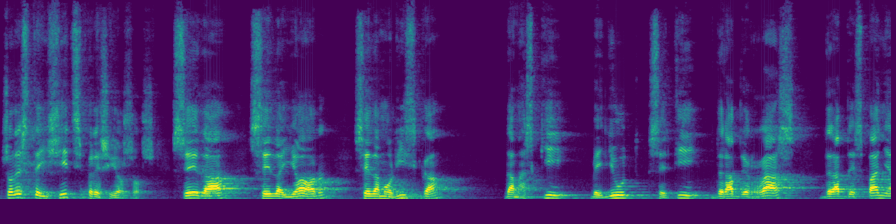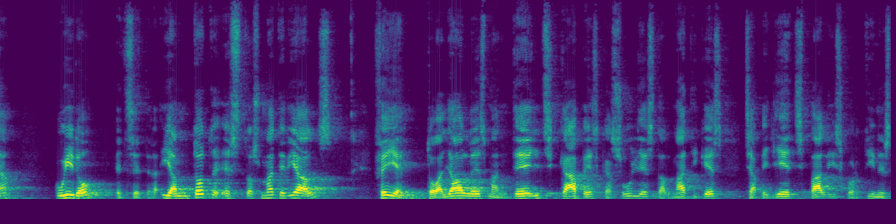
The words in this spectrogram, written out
són els teixits preciosos. Seda, seda i or, seda morisca, damasquí, vellut, setí, drap de ras, drap d'Espanya, cuiro, etc. I amb tots aquests materials feien tovalloles, mantells, capes, casulles, dalmàtiques, xapellets, palis, cortines,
